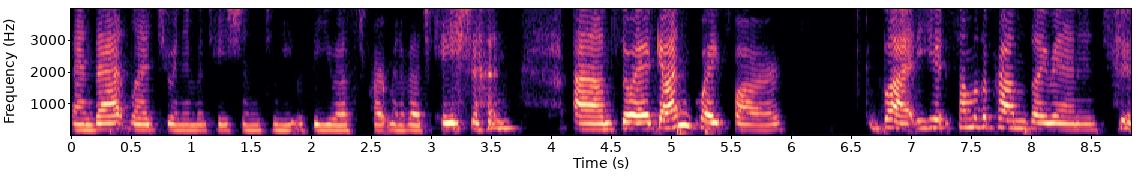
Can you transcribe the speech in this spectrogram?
And that led to an invitation to meet with the US Department of Education. um, so I had gotten quite far but he, some of the problems I ran into,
